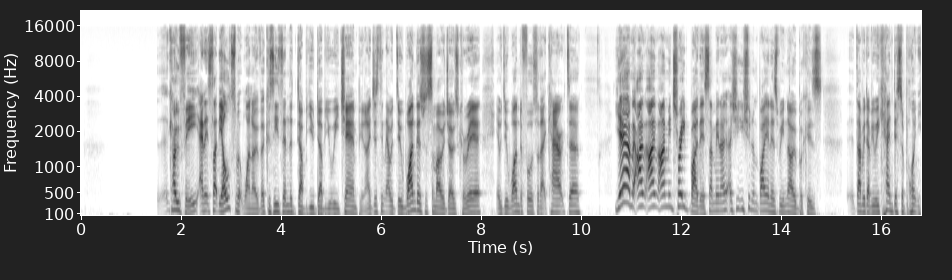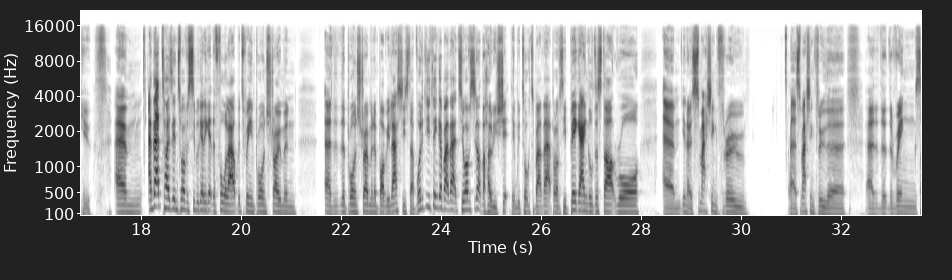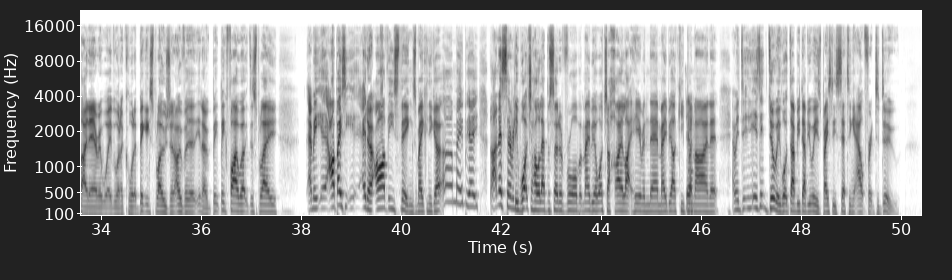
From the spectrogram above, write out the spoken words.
Kofi, and it's like the ultimate one over because he's then the WWE champion. I just think that would do wonders for Samoa Joe's career. It would do wonderfuls for that character. Yeah, I mean, I'm I'm, I'm intrigued by this. I mean, I, I sh- you shouldn't buy in as we know because WWE can disappoint you, um, and that ties into obviously we're going to get the fallout between Braun Strowman. Uh, the, the Braun Strowman and Bobby Lashley stuff. What did you think about that too? Obviously, not the holy shit thing. We talked about that, but obviously, big angle to start Raw. Um, you know, smashing through uh, smashing through the, uh, the the ring side area, whatever you want to call it, big explosion over, you know, big big firework display. I mean, are basically, you know, are these things making you go, oh, maybe I not necessarily watch a whole episode of Raw, but maybe I watch a highlight here and there. Maybe I'll keep Yeah. an eye on it. I mean, is it doing what WWE is basically setting it out for it to do?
